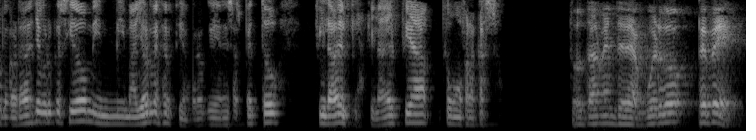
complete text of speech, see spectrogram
pues la verdad yo creo que ha sido mi, mayor decepción. Creo que en ese aspecto, Filadelfia. Filadelfia como fracaso. Totalmente de acuerdo. Pepe,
